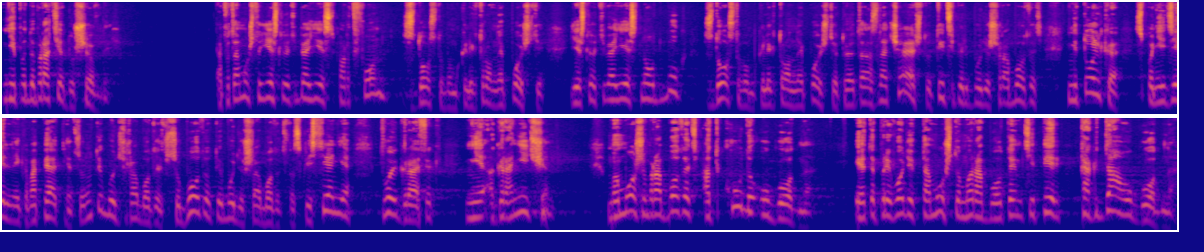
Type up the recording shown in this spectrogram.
Не по доброте душевной – а потому что если у тебя есть смартфон с доступом к электронной почте, если у тебя есть ноутбук с доступом к электронной почте, то это означает, что ты теперь будешь работать не только с понедельника по пятницу, но ты будешь работать в субботу, ты будешь работать в воскресенье, твой график не ограничен. Мы можем работать откуда угодно, и это приводит к тому, что мы работаем теперь когда угодно.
